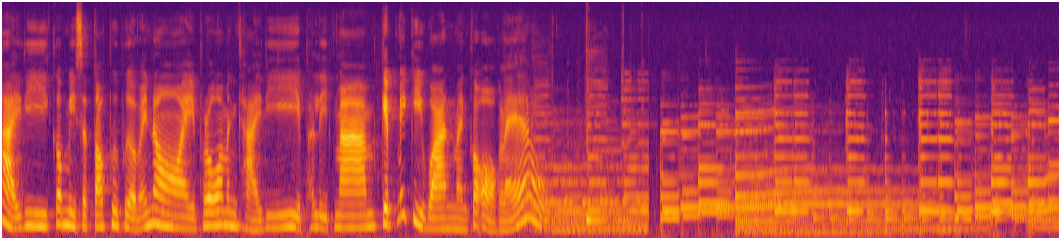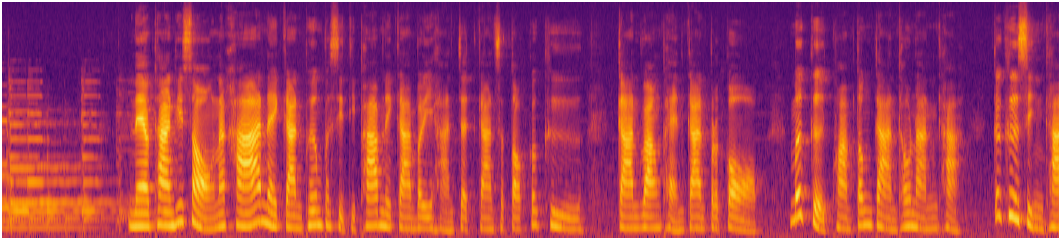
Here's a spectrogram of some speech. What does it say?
ขายดีก็มีสต็อกเผื่อๆไว้หน่อย เพราะว่ามันขายดี ผลิตมาเก็บไม่กี่วันมันก็ออกแล้ว แนวทางที่ 2 นะคะ ในการเพิ่มประสิทธิภาพในการบริหารจัดการสต็อกก็คือ การวางแผนการประกอบ เมื่อเกิดความต้องการเท่านั้นค่ะ ก็คือสินค้า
